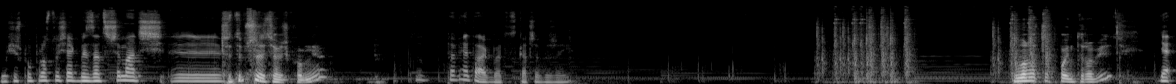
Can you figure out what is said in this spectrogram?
Musisz po prostu się jakby zatrzymać. Yy, Czy ty przyleciałeś ko mnie? pewnie tak, bo ja tu skaczę wyżej. Tu można checkpoint robić? Nie.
